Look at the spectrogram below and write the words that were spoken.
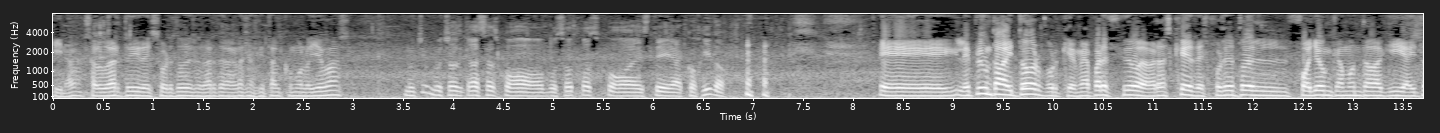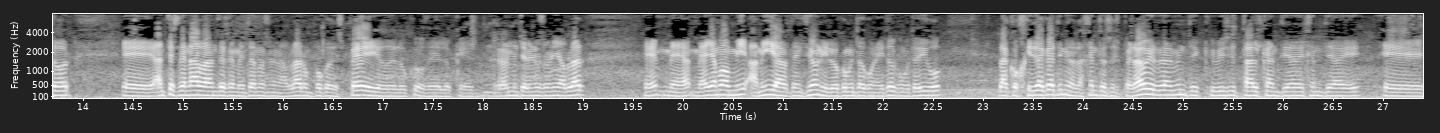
y nada, saludarte y sobre todo eso, darte las gracias. ¿Qué tal? ¿Cómo lo llevas? Much- muchas gracias por vosotros por este acogido. Eh, le he preguntado a Aitor porque me ha parecido, la verdad es que después de todo el follón que ha montado aquí Aitor, eh, antes de nada, antes de meternos en hablar un poco de Spey o de lo, que realmente venimos a venir a hablar, eh, me, ha- llamado a mí, a mí la atención y lo he comentado con Aitor, como te digo, la acogida que ha tenido la gente. ¿Os esperabais realmente que hubiese tal cantidad de gente ahí, eh,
